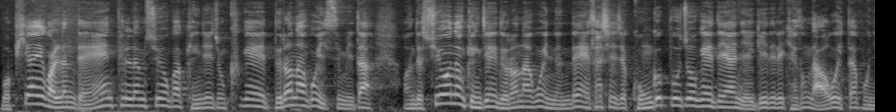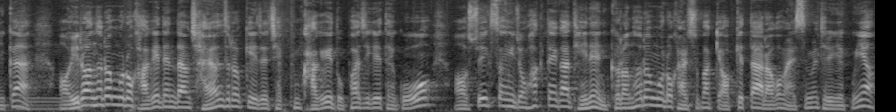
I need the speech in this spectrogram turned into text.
뭐 PI 관련된 필름 수요가 굉장히 좀 크게 늘어나고 있습니다. 어, 근데 수요는 굉장히 늘어나고 있는데 사실 이제 공급 부족에 대한 얘기들이 계속 나오고 있다 보니까 어, 이런 흐름으로 가게 된다면 자연스럽게 이제 제품 가격이 높아지게 되고 어, 수익성이 좀 확대가 되는 그런 흐름으로 갈 수밖에 없겠다라고 말씀을 드리겠고요.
